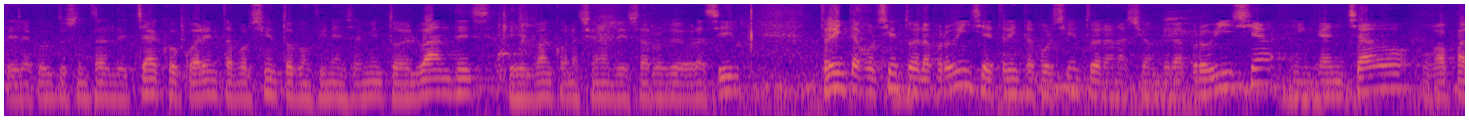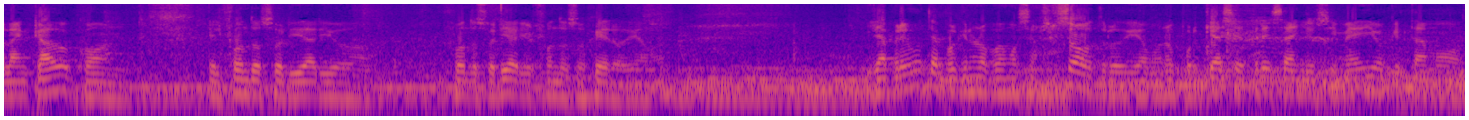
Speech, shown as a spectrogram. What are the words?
del acueducto central de Chaco, 40% con financiamiento del Bandes, que es el Banco Nacional de Desarrollo de Brasil, 30% de la provincia y 30% de la nación de la provincia, enganchado o apalancado con el Fondo Solidario, Fondo Solidario, el Fondo Sojero, digamos. Y la pregunta es por qué no lo podemos hacer nosotros, digamos, ¿no? Porque hace tres años y medio que estamos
